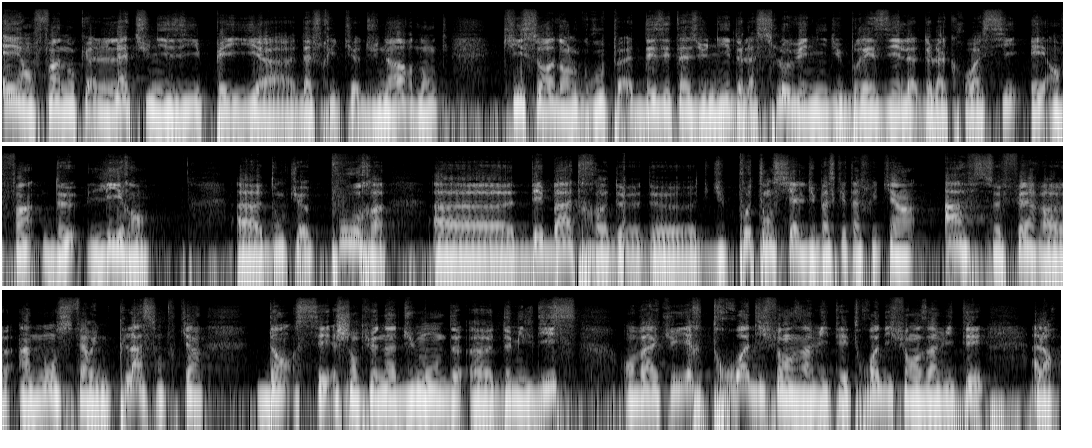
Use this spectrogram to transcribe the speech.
Et enfin donc la Tunisie, pays euh, d'Afrique du Nord, donc qui sera dans le groupe des États-Unis, de la Slovénie, du Brésil, de la Croatie et enfin de l'Iran. Euh, donc pour euh, débattre du potentiel du basket africain à se faire un nom, se faire une place en tout cas dans ces championnats du monde 2010, on va accueillir trois différents invités, trois différents invités. Alors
